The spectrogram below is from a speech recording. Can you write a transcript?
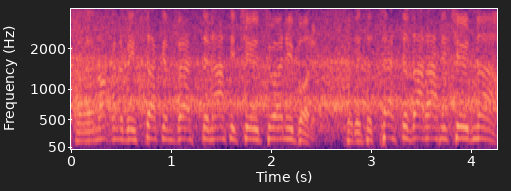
But they're not going to be second best in attitude to anybody. But it's a test of that attitude now.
